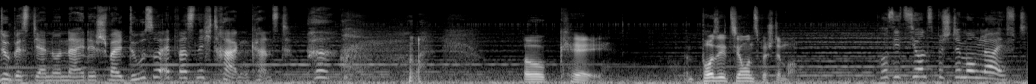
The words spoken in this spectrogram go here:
Du bist ja nur neidisch, weil du so etwas nicht tragen kannst. Puh. Okay. Positionsbestimmung. Positionsbestimmung läuft.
